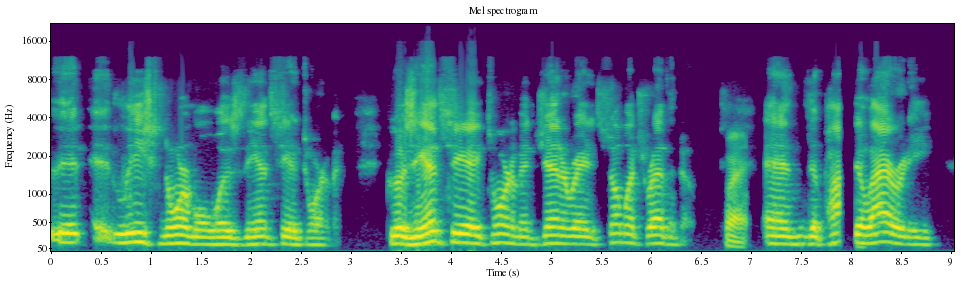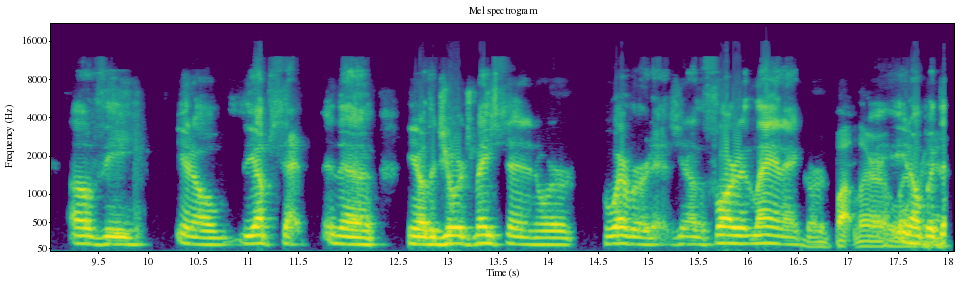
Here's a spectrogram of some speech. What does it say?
it at least normal was the NCAA tournament because the NCAA tournament generated so much revenue. Right. And the popularity of the, you know, the upset in the, you know, the George Mason or whoever it is, you know, the Florida Atlantic or Butler, or you know, but that,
